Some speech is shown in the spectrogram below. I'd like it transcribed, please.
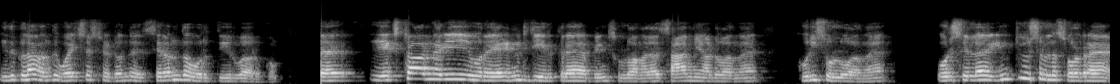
இதுக்கெல்லாம் வந்து ஒயிட் செஸ்னட் வந்து சிறந்த ஒரு தீர்வாக இருக்கும். எக்ஸ்ட்ரானரி ஒரு எனர்ஜி இருக்கிற அப்படின்னு சொல்லுவாங்க. அதாவது சாமி ஆடுவாங்க குறி சொல்லுவாங்க. ஒரு சில இன்ட்யூஷன்ல சொல்றேன்.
